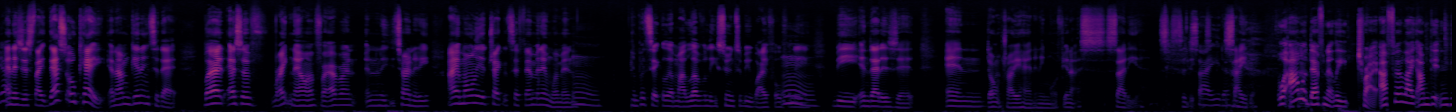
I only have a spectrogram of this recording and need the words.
Yeah. And it's just like that's okay. And I'm getting to that. But as of right now and forever and in eternity, I am only attracted to feminine women Mm. in particular my lovely soon to be wife hopefully Mm. be and that is it and don't try your hand anymore if you're not S- Sadia Saida. Saida well, I Okay. would definitely try. I feel like I'm getting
